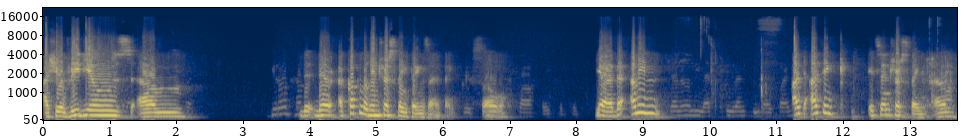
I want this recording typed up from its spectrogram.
I share videos. Um, there are a couple of interesting things I think. So. Yeah, that, I mean, Generally, let students be my friend. I, th- I think it's interesting. Um,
